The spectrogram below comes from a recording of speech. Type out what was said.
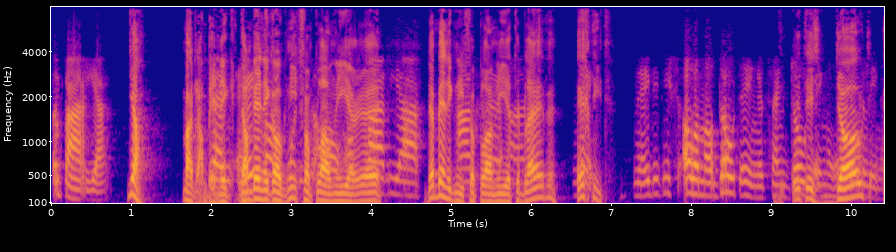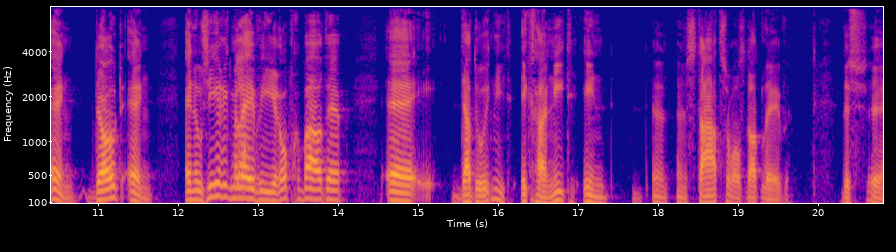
een paria. Ja, maar dan ben ik, dan ben ik ook niet van plan hier. paria daar ben ik niet van plan hier te blijven. Echt niet. Nee, dit is allemaal doodeng. Het zijn Het doodenge is doodeng. Doodeng. En hoezeer ik mijn Ja. leven hier opgebouwd heb, eh, dat doe ik niet. Ik ga niet in een, een staat zoals dat leven. Dus eh,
